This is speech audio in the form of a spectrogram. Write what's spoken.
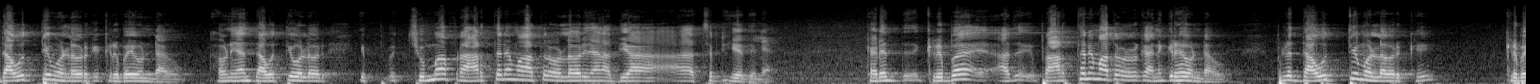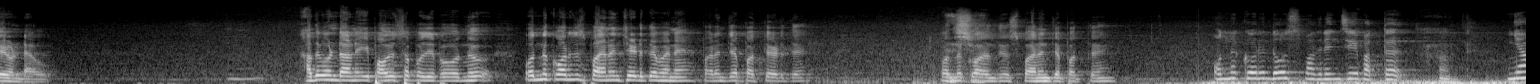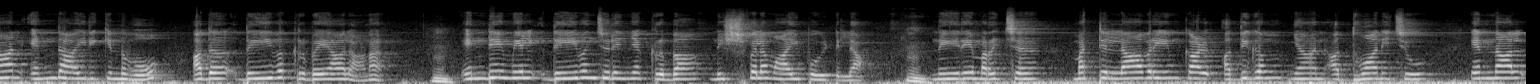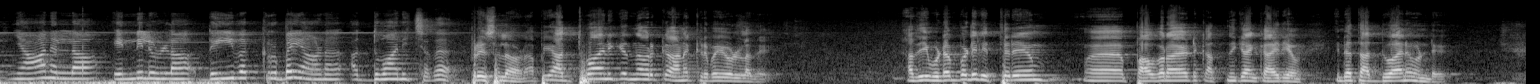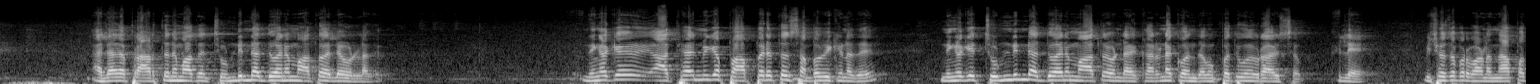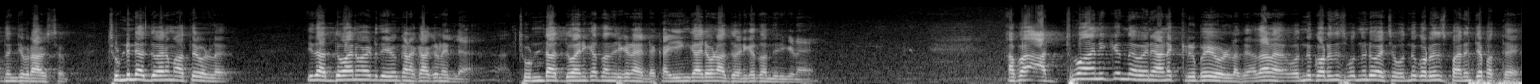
ദൗത്യമുള്ളവർക്ക് കൃപയുണ്ടാകും. അതുകൊണ്ട് ഞാൻ ദൗത്യമുള്ളവർ ഇപ്പ ചുമ്മാ പ്രാർത്ഥന മാത്രമുള്ളവർ ഞാൻ അധ്യാ അക്സെപ്റ്റ് ചെയ്യത്തില്ല. കാര്യം കൃപ അത് പ്രാർത്ഥന മാത്രമുള്ളവർക്ക് അനുഗ്രഹം ഉണ്ടാവും. പിന്നെ ദൗത്യമുള്ളവർക്ക് കൃപയുണ്ടാവും. അതുകൊണ്ടാണ് ഈ പൗരസപ്പ ഇപ്പോൾ ഒന്ന് ഒന്ന് കോൺഗ്രസ് പതിനഞ്ച് എടുത്ത മോനെ. പതിനഞ്ച് പത്ത് എടുത്ത്. ഒന്ന് കോൺഗ്രസ് പതിനഞ്ച് പത്ത്. ഒന്ന് കൊറിന്തോസ് പതിനഞ്ച് പത്ത്. ഞാൻ എന്തായിരിക്കുന്നുവോ അത് ദൈവകൃപയാലാണ്. എന്റെ മേൽ ദൈവം ചുരിഞ്ഞ കൃപ നിഷ്ഫലമായി പോയിട്ടില്ല. നേരെ മറിച്ച് മറ്റെല്ലാവരെയും കാൾ അധികം ഞാൻ അധ്വാനിച്ചു. എന്നാൽ ഞാനല്ല എന്നിലുള്ള ദൈവകൃപയാണ് അധ്വാനിച്ചത്. പ്രിസലോട് അപ്പോൾ ഈ അധ്വാനിക്കുന്നവർക്കാണ് കൃപയുള്ളത്. അത് ഈ ഉടമ്പടിയിൽ ഇത്രയും പവറായിട്ട് കത്തിനിക്കാൻ കാര്യം. ഇതിന്റെ അധ്വാനമുണ്ട്. അല്ലാതെ പ്രാർത്ഥന മാത്രം ചുണ്ടിന്റെ അധ്വാനം മാത്രമല്ല ഉള്ളത്. നിങ്ങൾക്ക് ആധ്യാത്മിക പാപ്പരത്വം സംഭവിക്കുന്നത് നിങ്ങൾക്ക് ചുണ്ടിന്റെ അധ്വാനം മാത്രം ഉണ്ടായി. കർണക്കൊന്ത മുപ്പത്തിമൂന്ന് പ്രാവശ്യം ഇല്ലേ? വിശ്വാസ പ്രമാണം നാൽപ്പത്തഞ്ച് പ്രാവശ്യം. ചുണ്ടിന്റെ അധ്വാനം മാത്രമേ ഉള്ളൂ. ഇത് അധ്വാനമായിട്ട് ദൈവം കണക്കാക്കണില്ല. ചുണ്ട് അധ്വാനിക്കാൻ തന്നിരിക്കണേ അല്ല കൈയും കാലമാണ് അധ്വാനിക്കാൻ തന്നിരിക്കണേ. അപ്പോൾ അധ്വാനിക്കുന്നവനാണ് കൃപയുള്ളത്. അതാണ് ഒന്ന് കുറഞ്ഞ ഒന്നുകൂടെ വായിച്ച ഒന്ന് കുറഞ്ഞ പതിനഞ്ച് പത്ത്.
